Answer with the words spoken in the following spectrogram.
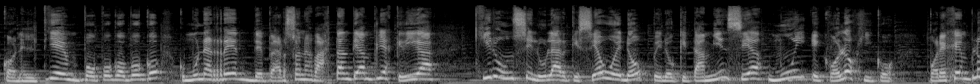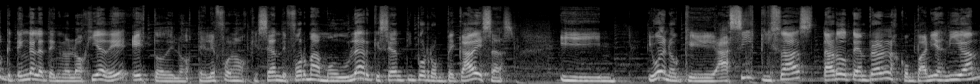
con el tiempo, poco a poco, como una red de personas bastante amplias que diga, quiero un celular que sea bueno, pero que también sea muy ecológico. Por ejemplo, que tenga la tecnología de esto, de los teléfonos que sean de forma modular, que sean tipo rompecabezas. Y, bueno, que así quizás tarde o temprano las compañías digan,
